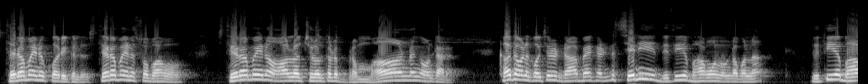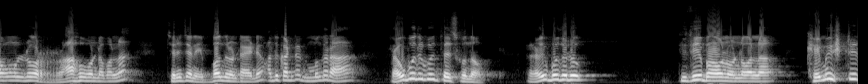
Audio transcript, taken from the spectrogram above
స్థిరమైన కోరికలు స్థిరమైన స్వభావం స్థిరమైన ఆలోచనలతో బ్రహ్మాండంగా ఉంటారు. కాబట్టి వాళ్ళకి వచ్చిన డ్రాబ్యాక్ అంటే శని ద్వితీయ భావంలో ఉండడం వల్ల ద్వితీయ భావంలో రాహు ఉండడం వల్ల చిన్న చిన్న ఇబ్బందులు ఉంటాయండి. అందుకంటే ముందర రవిబుధుల గురించి తెలుసుకుందాం. రవిబుధులు ద్వితీయ భావంలో ఉండడం వల్ల కెమిస్ట్రీ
